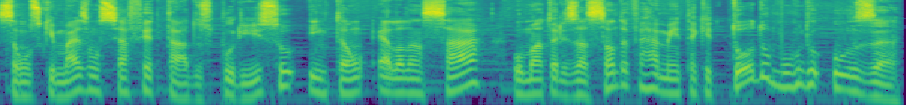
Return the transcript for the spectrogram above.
são os que mais vão ser afetados por isso. Então, ela lançar uma atualização da ferramenta que todo mundo usa,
